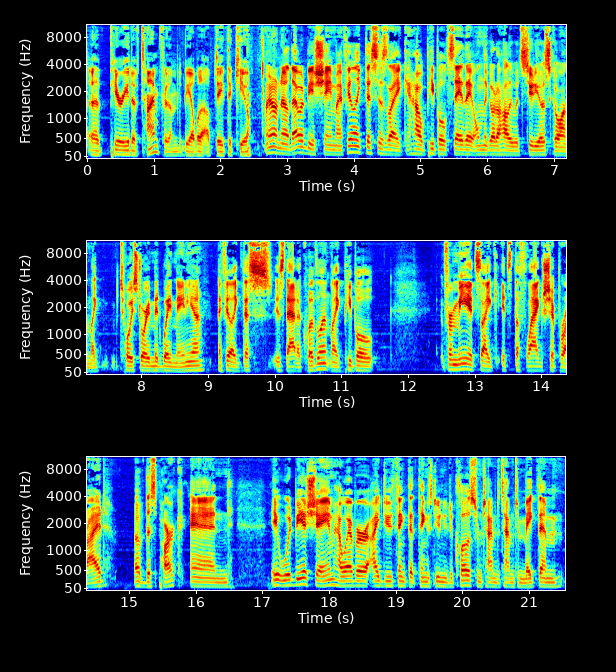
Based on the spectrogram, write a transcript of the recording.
a period of time for them to be able to update the queue. I don't know. That would be a shame. I feel like this is like how people say they only go to Hollywood studios go on like Toy Story Midway Mania. I feel like this is that equivalent. Like people, for me, it's like it's the flagship ride of this park, and it would be a shame. However, I do think that things do need to close from time to time to make them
